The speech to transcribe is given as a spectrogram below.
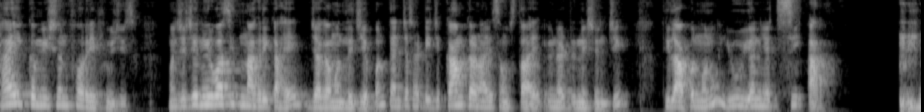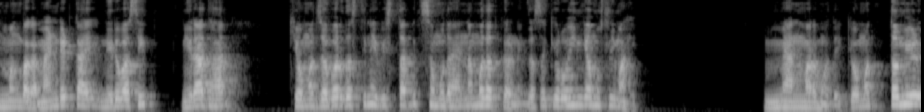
high commission for refugees म्हणजे जे निर्वासित नागरिक आहे जगामधले जे पण त्यांच्यासाठी जे काम करणारी संस्था आहे युनायटेड नेशनची तिला आपण म्हणू U N H C R मग बघा मॅन्डेट काय? निर्वासित निराधार किंवा जबरदस्तीने विस्थापित समुदायांना मदत करणे. जसं की रोहिंग्या मुस्लिम आहे. म्यानमारमध्ये किंवा मग तमिळ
